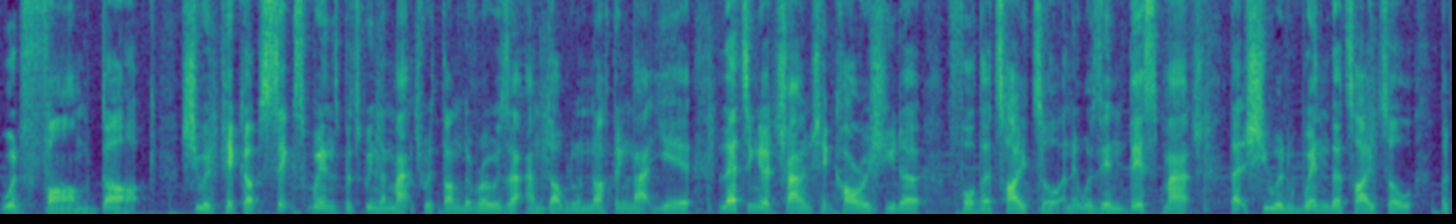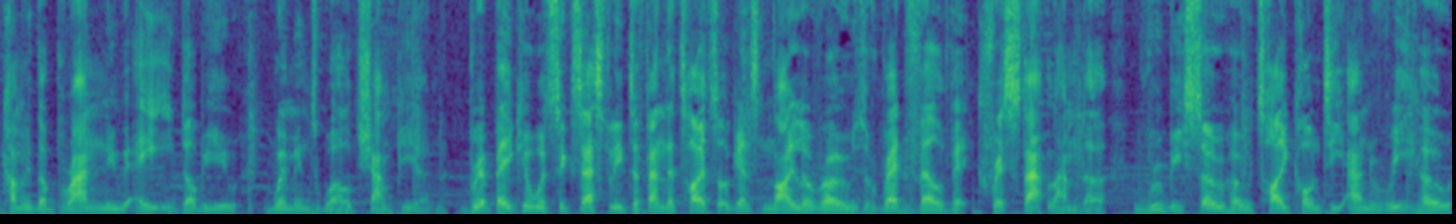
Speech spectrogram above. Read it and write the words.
would farm dark. She would pick up 6 wins between the match with Thunder Rosa and Double or Nothing that year, letting her challenge Hikaru Shida for the title, and it was in this match that she would win the title, becoming the brand new AEW Women's World Champion. Britt Baker would successfully defend the title against Nyla Rose, Red Velvet, Kris Statlander, Ruby Soho, Tay Conti and Riho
